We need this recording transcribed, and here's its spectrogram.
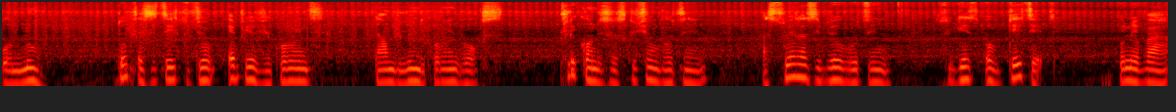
or no, don't hesitate to drop every of your comments down below in the comment box. Click on the subscription button as well as the bell button to get updated whenever I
